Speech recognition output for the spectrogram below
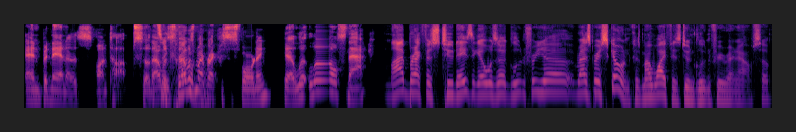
and bananas on top. So that That's was that was my breakfast this morning. Yeah, li- little snack. my breakfast two days ago was a gluten free uh, raspberry scone because my wife is doing gluten free right now. So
